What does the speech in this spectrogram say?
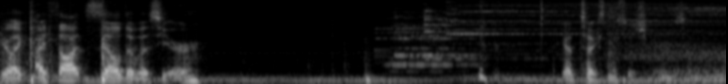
You're like, I thought Zelda was here. Got text message from someone.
